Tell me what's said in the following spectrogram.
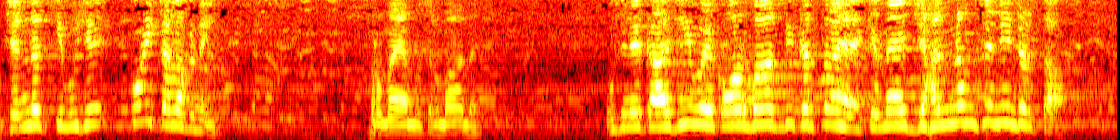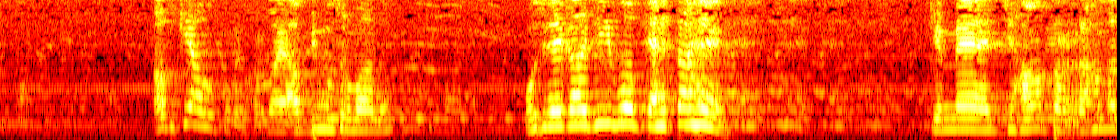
جنت کی مجھے کوئی طلب نہیں۔ فرمایا مسلمان ہے۔ اس نے کہا جی وہ ایک اور بات بھی کرتا ہے کہ میں جہنم سے نہیں ڈرتا۔ اب کیا حکم ہے؟ فرمایا، اب بھی مسلمان ہے۔ اس نے کہا جی وہ کہتا ہے کہ میں جہاں پر رحمت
